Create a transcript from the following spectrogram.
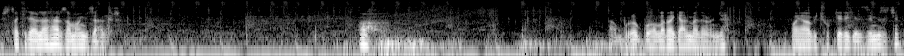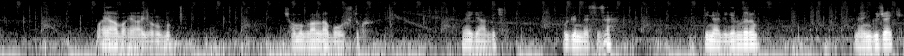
Müstakil evler her zaman güzeldir. Oh. Ya bura, buralara gelmeden önce bayağı birçok yeri gezdiğimiz için bayağı bayağı yoruldum. Çamurlarla boğuştuk. Ve geldik. Bugün de size Binali Yıldırım Mengücek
